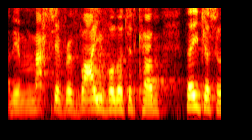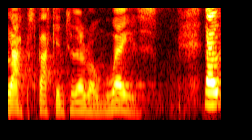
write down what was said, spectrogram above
and the massive revival that had come. They just lapsed back into their own ways. Now,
